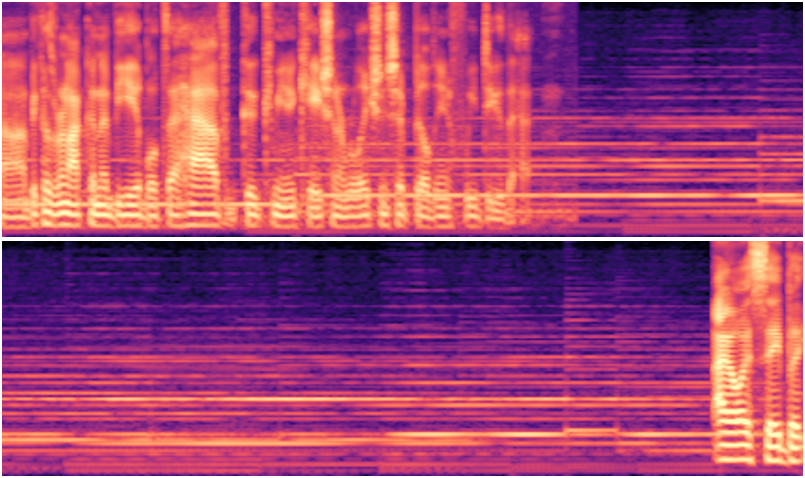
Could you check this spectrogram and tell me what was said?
Uh, because we're not going to be able to have good communication and relationship building if we do that. I always say, but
